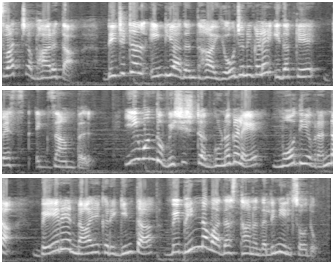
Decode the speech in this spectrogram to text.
ಸ್ವಚ್ಛ ಭಾರತ, ಡಿಜಿಟಲ್ ಇಂಡಿಯಾದಂತಹ ಯೋಜನೆಗಳೇ ಇದಕ್ಕೆ ಬೆಸ್ಟ್ ಎಕ್ಸಾಂಪಲ್. ಈ ಒಂದು ವಿಶಿಷ್ಟ ಗುಣಗಳೇ ಮೋದಿಯವರನ್ನ ಬೇರೆ ನಾಯಕರಿಗಿಂತ ವಿಭಿನ್ನವಾದ ಸ್ಥಾನದಲ್ಲಿ ನಿಲ್ಲಿಸೋದು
